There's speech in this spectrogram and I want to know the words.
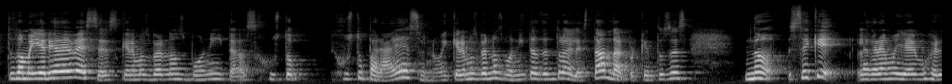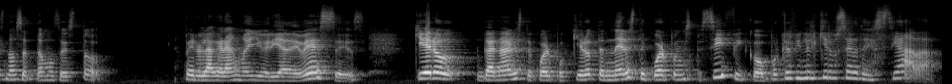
Entonces la mayoría de veces queremos vernos bonitas justo justo para eso, ¿no? Y queremos vernos bonitas dentro del estándar, porque entonces, no, sé que la gran mayoría de mujeres no aceptamos esto, pero la gran mayoría de veces quiero ganar este cuerpo, quiero tener este cuerpo en específico, porque al final quiero ser deseada.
